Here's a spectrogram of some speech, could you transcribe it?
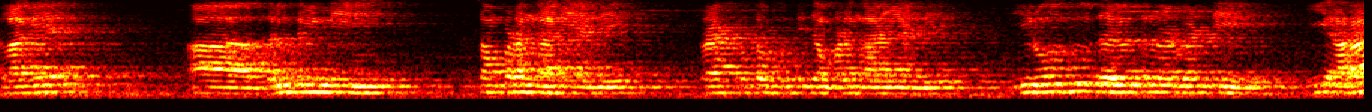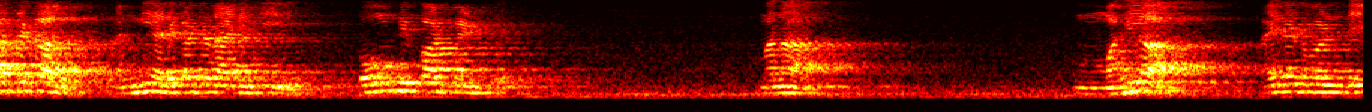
అలాగే దళితుల్ని చంపడం కానివ్వండి ట్రాక్టర్తో బుద్ధి చంపడం కానివ్వండి ఈరోజు జరుగుతున్నటువంటి ఈ అరాచకాలు అన్నీ అరికట్టడానికి హోమ్ డిపార్ట్మెంట్ మన మహిళ అయినటువంటి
